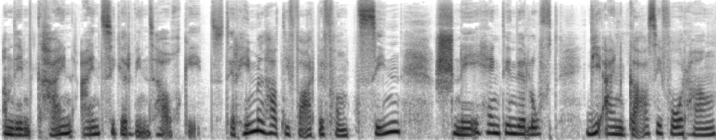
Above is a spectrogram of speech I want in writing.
an dem kein einziger Windhauch geht. Der Himmel hat die Farbe von Zinn, Schnee hängt in der Luft wie ein Gasevorhang,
